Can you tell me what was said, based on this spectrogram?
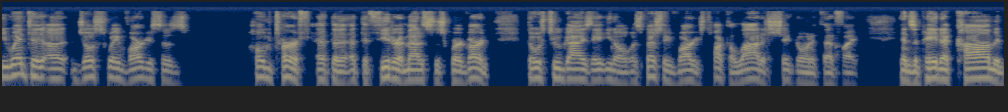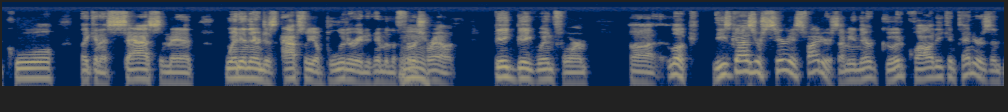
he went to uh, Josue Vargas's home turf at the at the theater at Madison Square Garden. Those two guys, they, you know, especially Vargas, talked a lot of shit going into that fight. And Zepeda, calm and cool, like an assassin, man, went in there and just absolutely obliterated him in the first mm. round. Big, big win for him. Uh, look, these guys are serious fighters. I mean, they're good quality contenders, and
